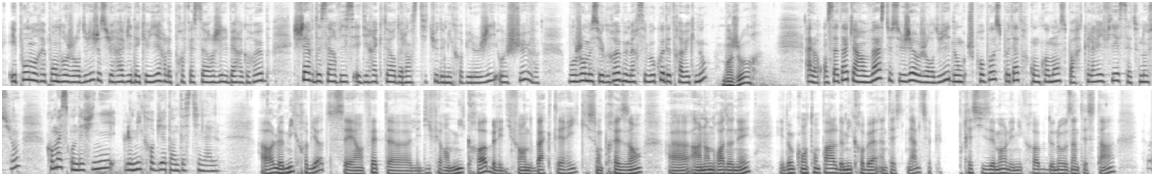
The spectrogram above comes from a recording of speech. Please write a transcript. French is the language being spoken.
Et pour nous répondre aujourd'hui, je suis ravie d'accueillir le professeur Gilbert Greub, chef de service et directeur de l'Institut de microbiologie au CHUV. Bonjour monsieur Greub, merci beaucoup d'être avec nous. Bonjour. Alors, on s'attaque à un vaste sujet aujourd'hui, donc je propose peut-être qu'on commence par clarifier cette notion. Comment est-ce qu'on définit le microbiote intestinal? Alors le microbiote, c'est en fait euh, les différents microbes, les différentes bactéries qui sont présents euh, à un endroit donné. Et donc quand on parle de microbiote intestinal, c'est plus précisément les microbes de nos intestins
